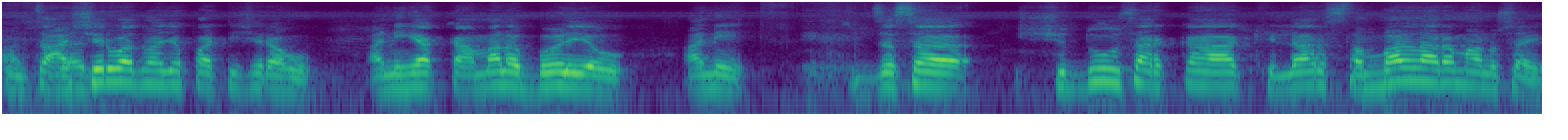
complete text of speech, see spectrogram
तुमचा आशीर्वाद. माझ्या पाठीशी राहो आणि ह्या कामाला बळ येऊ आणि जसं शिद्धू सारखा खिल्लार सांभाळणारा माणूस आहे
